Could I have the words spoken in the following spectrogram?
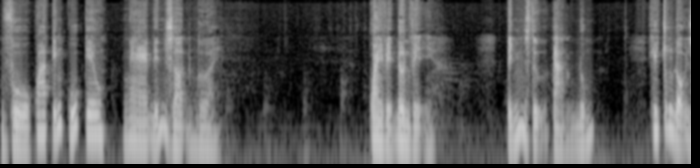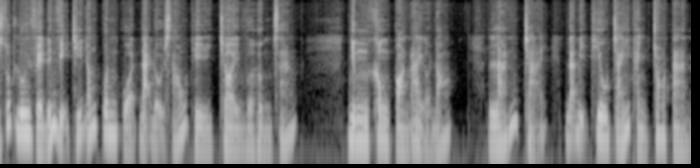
vù qua tiếng cú kêu nghe đến rợn người. Quay về đơn vị, tính dự cảm đúng. Khi trung đội rút lui về đến vị trí đóng quân của đại đội 6 thì trời vừa hừng sáng. Nhưng không còn ai ở đó. Lán trại đã bị thiêu cháy thành tro tàn.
